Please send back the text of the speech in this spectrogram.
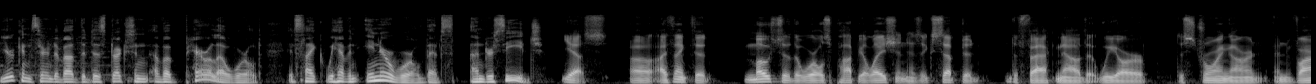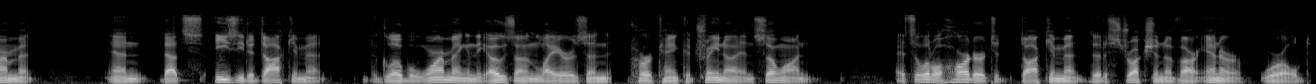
you're concerned about the destruction of a parallel world. It's like we have an inner world that's under siege. Yes. Uh, I think that most of the world's population has accepted the fact now that we are destroying our environment, and that's easy to document. The global warming and the ozone layers and Hurricane Katrina and so on. It's a little harder to document the destruction of our inner world,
